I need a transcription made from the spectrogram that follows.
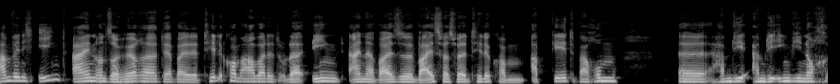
haben wir nicht irgendeinen unserer Hörer, der bei der Telekom arbeitet oder irgendeiner Weise weiß, was bei der Telekom abgeht? Warum äh, haben die haben die irgendwie noch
